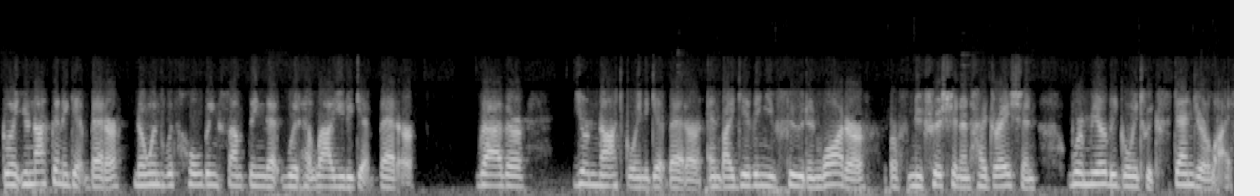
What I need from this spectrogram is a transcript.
going. You're not going to get better. No one's withholding something that would allow you to get better. Rather, you're not going to get better. And by giving you food and water or nutrition and hydration, we're merely going to extend your life.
